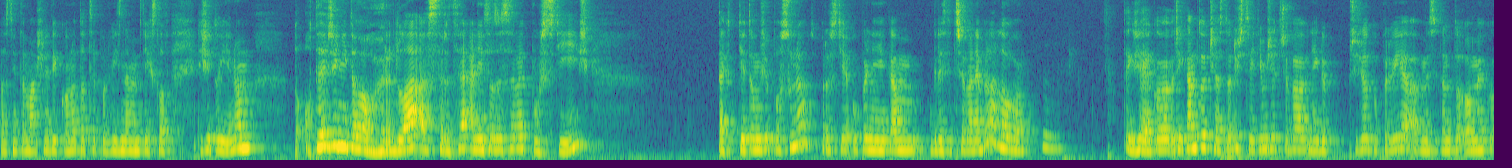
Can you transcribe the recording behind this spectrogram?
vlastně tam má všechny ty konotace pod významem těch slov, když je to jenom to otevření toho hrdla a srdce a něco ze sebe pustíš, tak tě to může posunout prostě úplně někam, kde jsi třeba nebyla dlouho. Hmm. Takže jako říkám to často, když cítím, že třeba někdo přišel poprvé a my si tam to om jako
